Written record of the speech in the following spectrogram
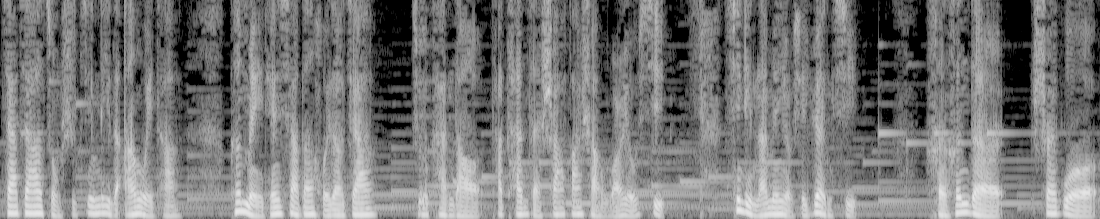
佳佳总是尽力的安慰他，可每天下班回到家，就看到他瘫在沙发上玩游戏，心里难免有些怨气，狠狠的摔过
